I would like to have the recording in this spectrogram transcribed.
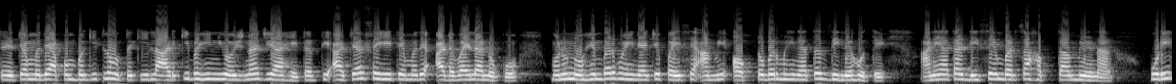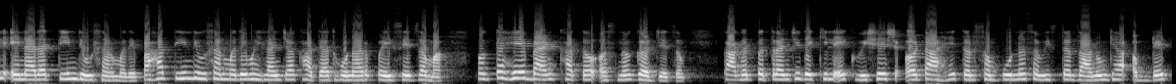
त्याच्यामध्ये आपण बघितलं होतं की लाडकी बहीण योजना जी आहे तर ती आचारसंहितेमध्ये अडवायला नको. म्हणून नोव्हेंबर महिन्याचे पैसे आम्ही ऑक्टोबर महिन्यातच दिले होते आणि आता डिसेंबरचा हप्ता मिळणार. पुढील येणाऱ्या तीन दिवसांमध्ये. पहा तीन दिवसांमध्ये महिलांच्या खात्यात होणार पैसे जमा. फक्त हे बँक खातं असणं गरजेचं. कागदपत्रांची देखील एक विशेष अट आहे तर संपूर्ण सविस्तर जाणून घ्या अपडेट.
